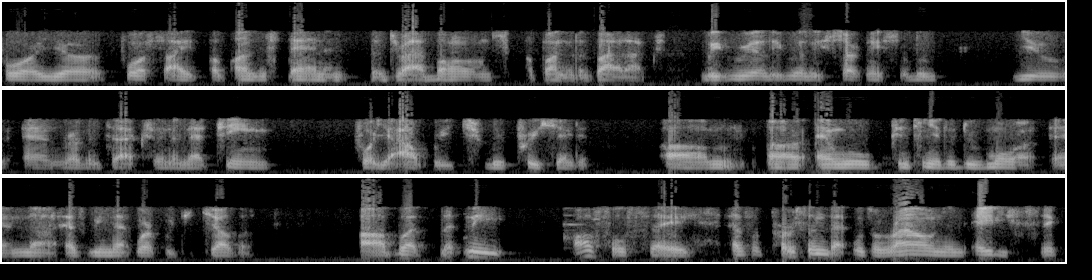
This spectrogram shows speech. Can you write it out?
for your foresight of understanding the dry bones up under the viaducts. We really, really certainly salute you and Reverend Jackson and that team for your outreach. We appreciate it. Um, uh, and we'll continue to do more and uh, as we network with each other. Uh, but let me also say, as a person that was around in 86,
